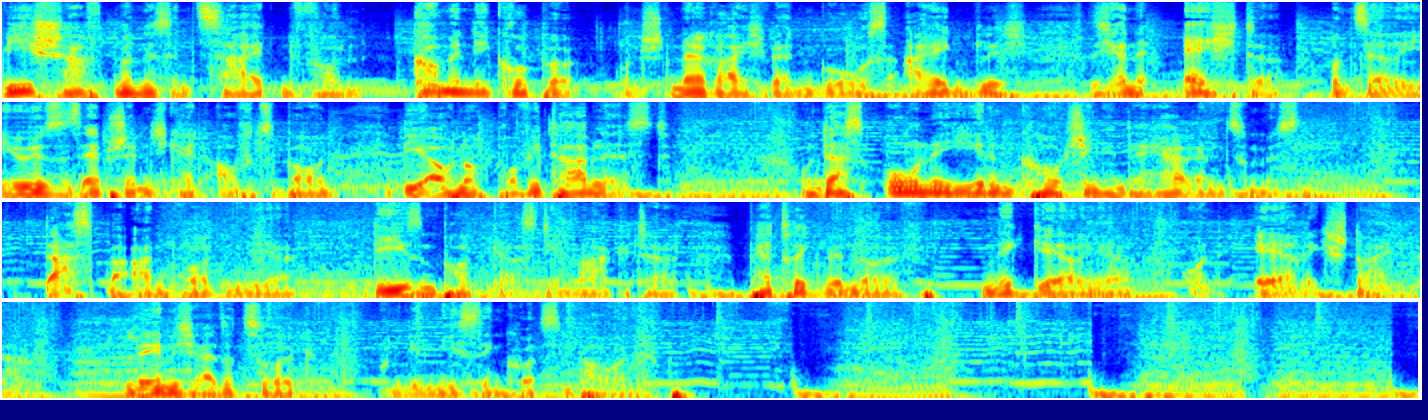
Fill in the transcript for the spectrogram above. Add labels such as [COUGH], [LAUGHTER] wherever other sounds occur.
Wie schafft man es in Zeiten von Komm in die Gruppe und schnell reich werden Gurus eigentlich, sich eine echte und seriöse Selbstständigkeit aufzubauen, die auch noch profitabel ist? Und das ohne jedem Coaching hinterherrennen zu müssen. Das beantworten wir diesem Podcast die Marketer Patrick Windolf, Nick Geringer und Erik Steigner. Lehn dich also zurück und genieß den kurzen Powernap.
